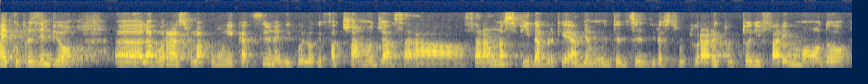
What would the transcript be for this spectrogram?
Ecco, per esempio, eh, lavorare sulla comunicazione di quello che facciamo già sarà, sarà, una sfida perché abbiamo intenzione di ristrutturare tutto e di fare in modo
